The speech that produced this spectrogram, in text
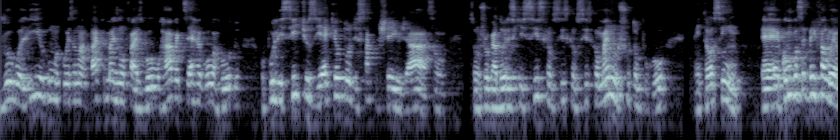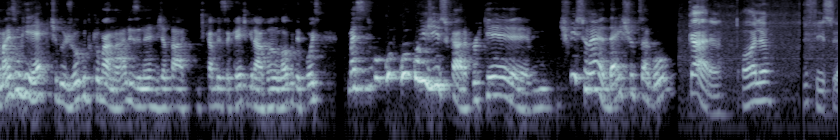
jogo ali, alguma coisa no ataque, mas não faz gol. O Havertz erra gol a rodo. O Pulisic e o Ziyech, eu tô de saco cheio já. São, são jogadores que ciscam, ciscam, ciscam, mas não chutam pro gol. Então, assim, é, é como você bem falou, é mais um react do jogo do que uma análise, né? Já tá de cabeça quente gravando logo depois. Mas como, como corrigir isso, cara? Porque difícil, né? 10 chutes a gol. Cara, olha, Difícil.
